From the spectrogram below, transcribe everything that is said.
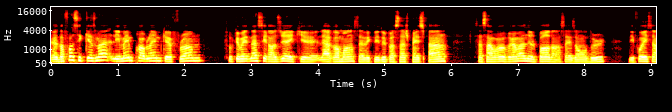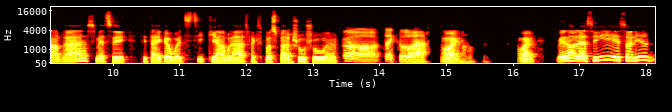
Euh, dans le fond, c'est quasiment les mêmes problèmes que From, sauf que maintenant c'est rendu avec euh, la romance avec les deux personnages principaux. Ça s'en va vraiment nulle part dans saison 2. Des fois, ils s'embrassent, mais tu sais, c'est Taika Waititi qui embrasse, fait que c'est pas super chaud chaud, hein. Ah, ah, c'est Ouais. ça. Ouais. Mais non, la série est solide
